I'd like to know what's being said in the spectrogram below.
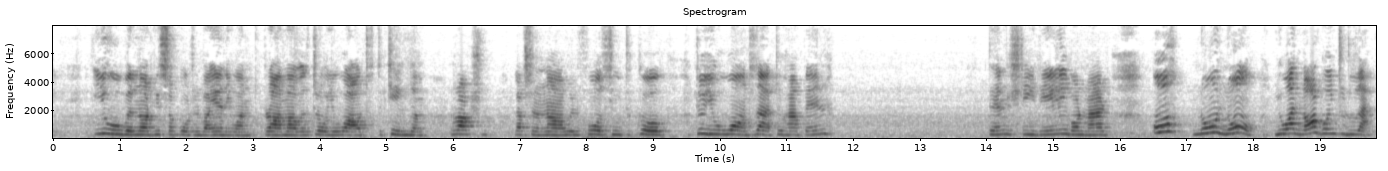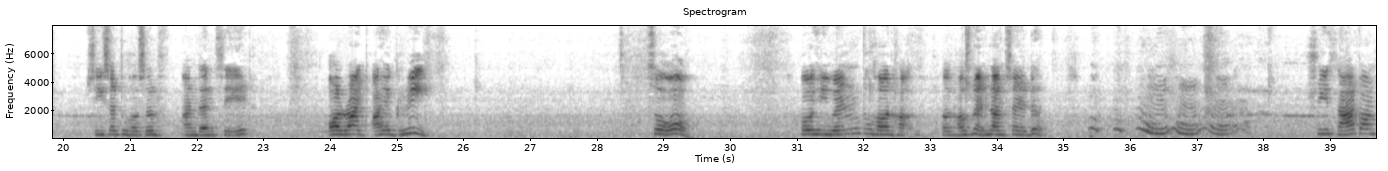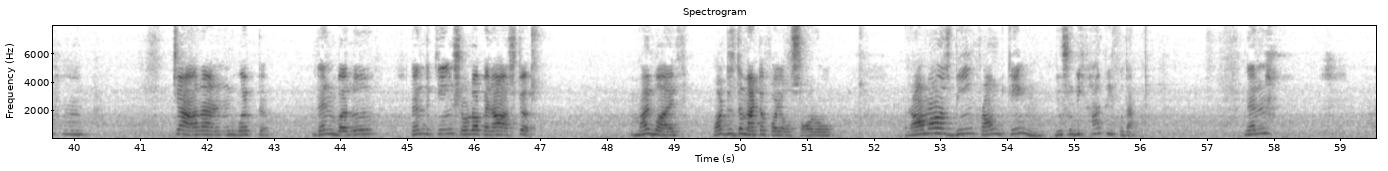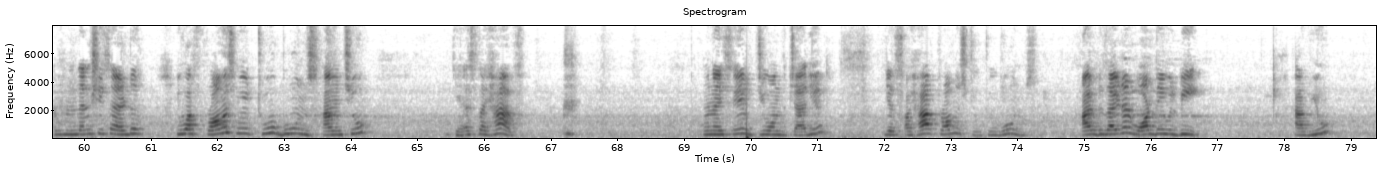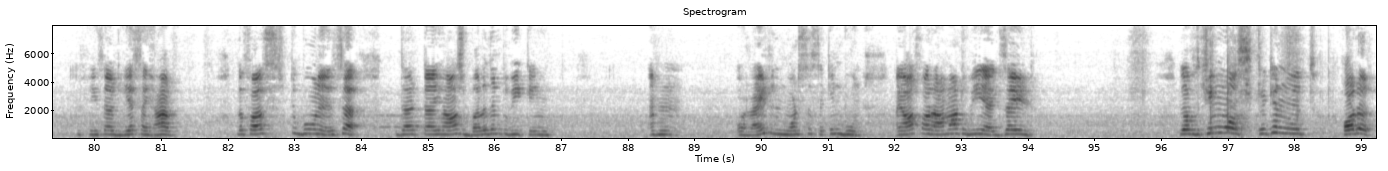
You will not be supported by anyone. Rama will throw you out of the kingdom. Lakshmana will force you to go. Do you want that to happen? Then she really got mad. Oh, no, no, you are not going to do that, she said to herself and then said, All right, I agree. So, so he went to her hu- her husband and said, She sat on her chair and wept. Then Balu, then the king showed up and asked, My wife, what is the matter for your sorrow? Rama is being crowned king. You should be happy for that. Then, then she said, You have promised me two boons, haven't you? Yes, I have. when I saved you on the chariot, yes, I have promised you two boons. I've decided what they will be. Have you? He said, Yes, I have. The first boon is uh, that I asked Bharatan to be king. Mhm. Alright, and what is the second boon? I asked for Rama to be exiled. The, king was stricken with horror.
